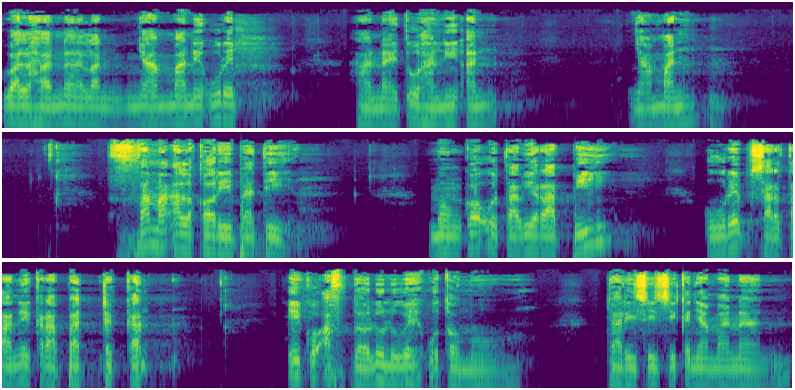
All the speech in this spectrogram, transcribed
walhana lan nyamane urip, hana itu hanian, nyaman. Fama al qaribati mongko utawi rabi urip sartane kerabat dekat iku afdalu luweh utomo dari sisi kenyamanan.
